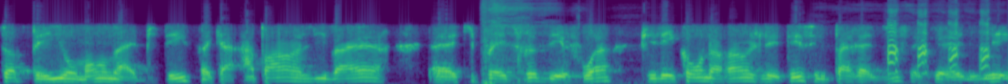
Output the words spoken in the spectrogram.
top pays au monde à habiter. Fait qu'à à part l'hiver, euh, qui peut être rude des fois, puis les cônes oranges l'été, c'est le paradis. fait que les,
